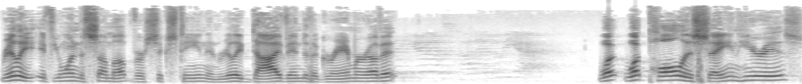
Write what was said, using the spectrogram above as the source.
Really, if you wanted to sum up verse 16 and really dive into the grammar of it, what, what Paul is saying here is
